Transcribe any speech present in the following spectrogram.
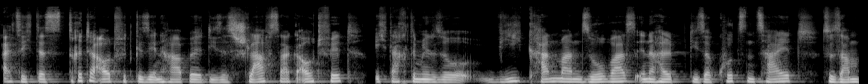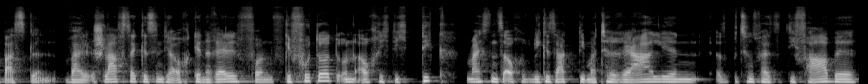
Als ich das dritte Outfit gesehen habe, dieses Schlafsack-Outfit, ich dachte mir so, wie kann man sowas innerhalb dieser kurzen Zeit zusammenbasteln? Weil Schlafsäcke sind ja auch generell von gefuttert und auch richtig dick. Meistens auch, wie gesagt, die Materialien, also beziehungsweise die Farbe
